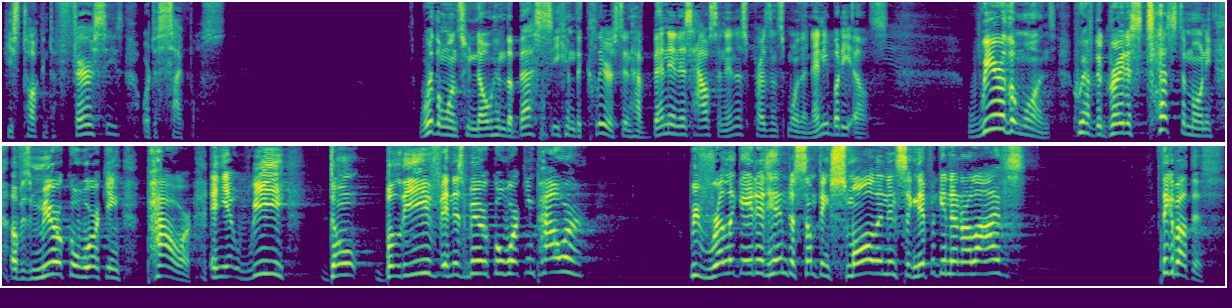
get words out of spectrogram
He's talking to Pharisees or disciples. We're the ones who know him the best, see him the clearest, and have been in his house and in his presence more than anybody else. We're the ones who have the greatest testimony of his miracle working power, and yet we don't believe in his miracle working power. We've relegated him to something small and insignificant in our lives. Think about this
